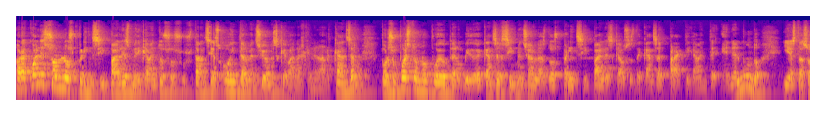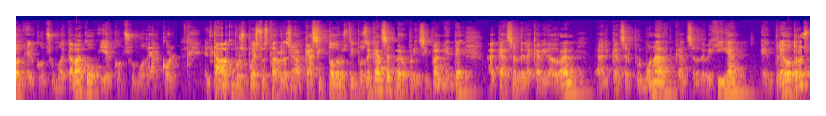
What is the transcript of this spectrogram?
Ahora, ¿cuáles son los principales medicamentos o sustancias o intervenciones que van a generar cáncer? Por supuesto, no puedo tener un video de cáncer sin mencionar las dos principales causas de cáncer prácticamente en el mundo, y estas son el consumo de tabaco y el consumo de alcohol. El tabaco, por supuesto, está relacionado a casi todos los tipos de cáncer, pero principalmente a cáncer de la cavidad oral, al cáncer pulmonar, cáncer de vejiga, entre otros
